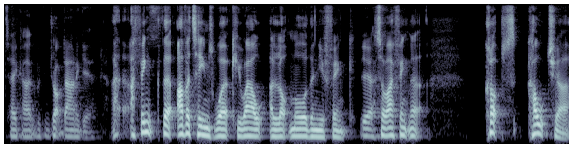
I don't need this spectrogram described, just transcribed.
take our we can drop down a gear. I, I think that other teams work you out a lot more than you think. Yeah. So I think that Klopp's culture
